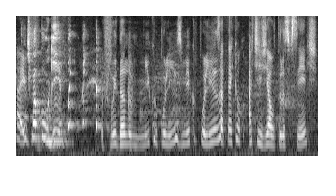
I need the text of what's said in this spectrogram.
Aí Tipo uma pulguinha. Ui, fui dando micro pulinhos, micro pulinhos até que eu atingi a altura suficiente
